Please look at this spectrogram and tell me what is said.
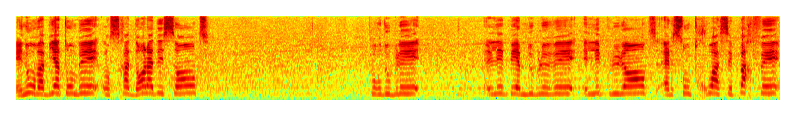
Et nous, on va bien tomber. On sera dans la descente. Pour doubler les BMW les plus lentes. Elles sont 3, c'est parfait.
